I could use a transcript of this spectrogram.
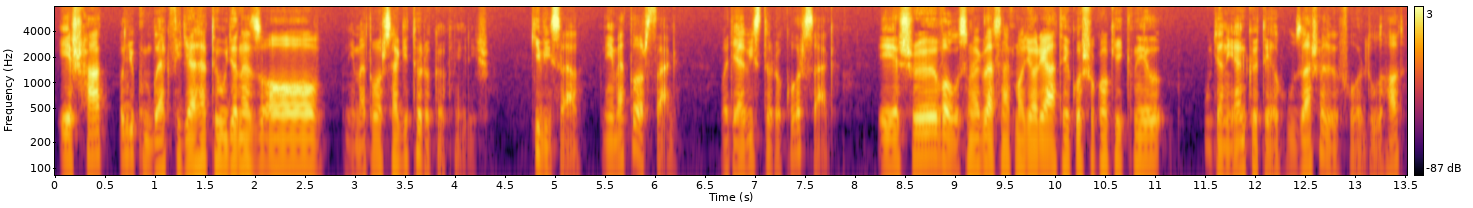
és hát mondjuk megfigyelhető ugyanez a németországi törököknél is. Kiviszel? Németország? Vagy elvisz Törökország? és valószínűleg lesznek magyar játékosok, akiknél ugyanilyen kötélhúzás előfordulhat,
